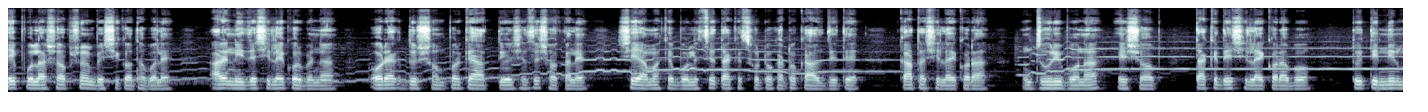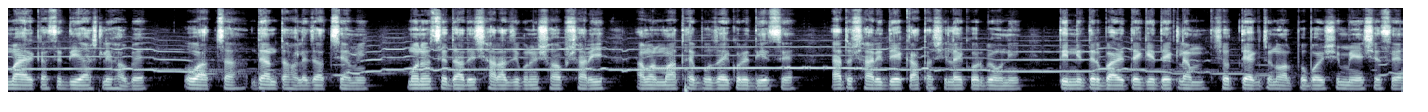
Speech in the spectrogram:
এই পোলা সবসময় বেশি কথা বলে। আরে নিজে সেলাই করবে না। ওর এক দুঃসম্পর্কে আত্মীয় এসেছে সকালে। সে আমাকে বলেছে তাকে ছোটোখাটো কাজ দিতে। কাঁথা সেলাই করা। জুড়ি বোনা, এসব। তাকে দিয়ে সেলাই করাবো। তুই তিন্নির মায়ের কাছে দিয়ে আসলেই হবে। ও আচ্ছা দেন তাহলে যাচ্ছি আমি। মনে হচ্ছে দাদি সারা জীবনের সব শাড়ি আমার মাথায় বোঝাই করে দিয়েছে। এত শাড়ি দিয়ে কাঁথা সেলাই করবে উনি। তিন্নিদের বাড়িতে গিয়ে দেখলাম সত্যি একজন অল্প বয়সী মেয়ে এসেছে।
